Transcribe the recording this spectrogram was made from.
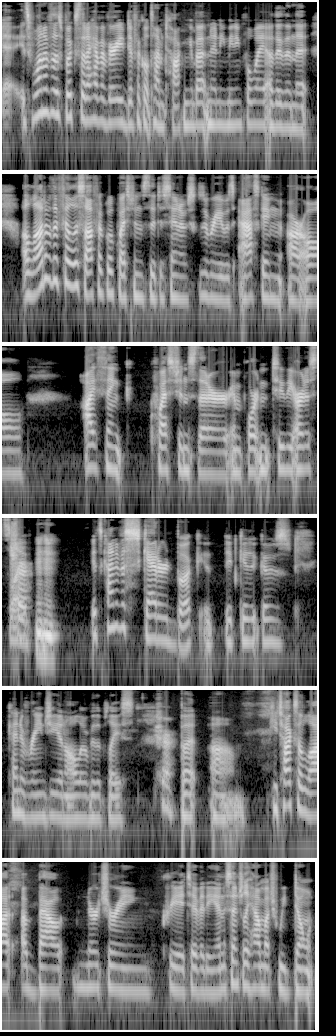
It's one of those books that I have a very difficult time talking about in any meaningful way, other than that a lot of the philosophical questions that DeSantis was asking are all, I think, questions that are important to the artist's life Sure. hmm it's kind of a scattered book. It it, it goes kind of rangy and all over the place. Sure. But um, he talks a lot about nurturing creativity and essentially how much we don't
